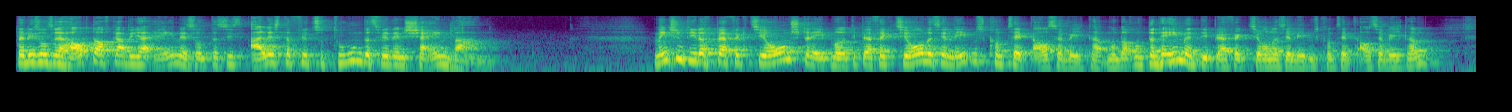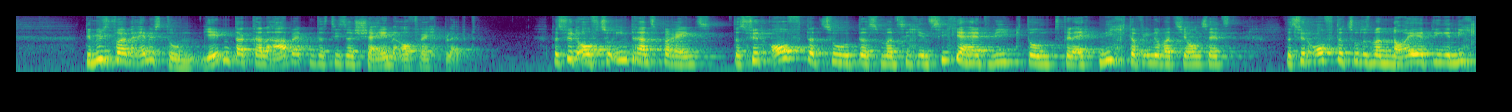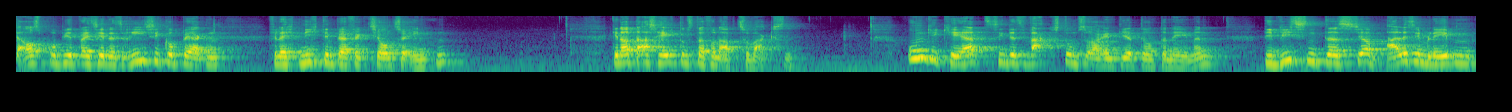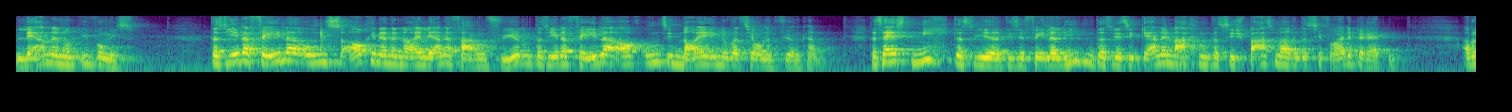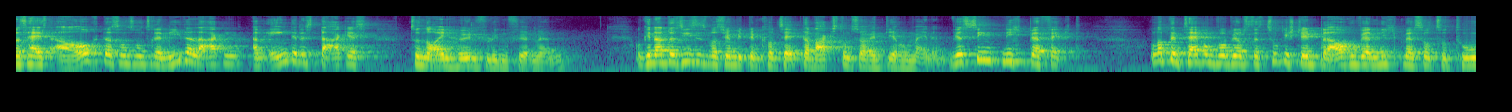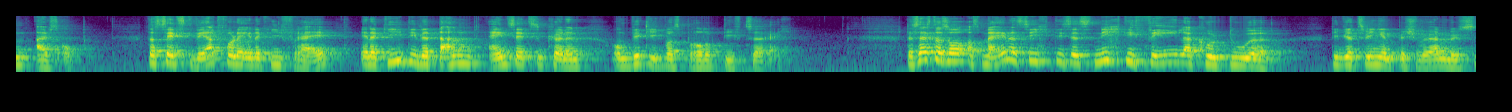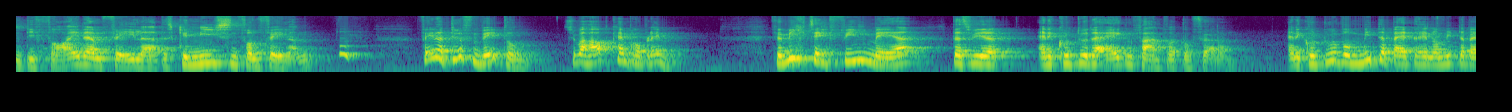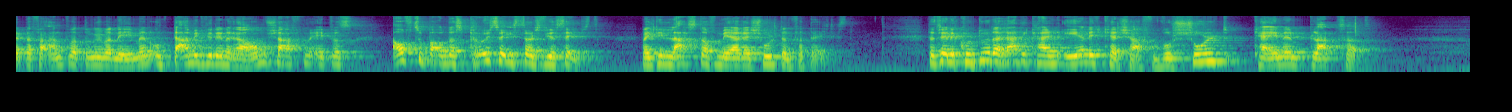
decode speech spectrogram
dann ist unsere Hauptaufgabe ja eines und das ist alles dafür zu tun, dass wir den Schein wahren. Menschen, die nach Perfektion streben oder die Perfektion als ihr Lebenskonzept auserwählt haben und auch Unternehmen, die Perfektion als ihr Lebenskonzept auserwählt haben, die müssen vor allem eines tun, jeden Tag daran arbeiten, dass dieser Schein aufrecht bleibt. Das führt oft zu Intransparenz, das führt oft dazu, dass man sich in Sicherheit wiegt und vielleicht nicht auf Innovation setzt, das führt oft dazu, dass man neue Dinge nicht ausprobiert, weil sie das Risiko bergen, vielleicht nicht in Perfektion zu enden. Genau das hält uns davon ab zu wachsen. Umgekehrt sind es wachstumsorientierte Unternehmen, die wissen, dass ja, alles im Leben Lernen und Übung ist. Dass jeder Fehler uns auch in eine neue Lernerfahrung führt und dass jeder Fehler auch uns in neue Innovationen führen kann. Das heißt nicht, dass wir diese Fehler lieben, dass wir sie gerne machen, dass sie Spaß machen, dass sie Freude bereiten. Aber das heißt auch, dass uns unsere Niederlagen am Ende des Tages zu neuen Höhenflügen führen werden. Und genau das ist es, was wir mit dem Konzept der Wachstumsorientierung meinen. Wir sind nicht perfekt. Und ab dem Zeitpunkt, wo wir uns das zugestehen, brauchen wir nicht mehr so zu tun, als ob. Das setzt wertvolle Energie frei, Energie, die wir dann einsetzen können, um wirklich was produktiv zu erreichen. Das heißt also, aus meiner Sicht ist es nicht die Fehlerkultur, die wir zwingend beschwören müssen, die Freude am Fehler, das Genießen von Fehlern. Hm. Fehler dürfen wehtun, ist überhaupt kein Problem. Für mich zählt viel mehr, dass wir eine Kultur der Eigenverantwortung fördern. Eine Kultur, wo Mitarbeiterinnen und Mitarbeiter Verantwortung übernehmen und damit wir den Raum schaffen, etwas aufzubauen, das größer ist als wir selbst, weil die Last auf mehrere Schultern verteilt ist dass wir eine Kultur der radikalen Ehrlichkeit schaffen, wo Schuld keinen Platz hat.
